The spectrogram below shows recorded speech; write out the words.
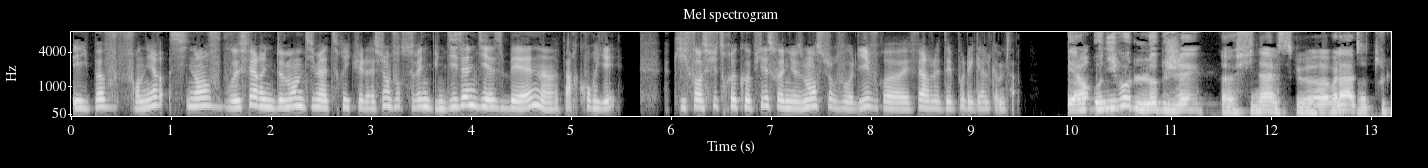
et ils peuvent vous le fournir. Sinon, vous pouvez faire une demande d'immatriculation. Vous recevez une, dizaine d'ISBN par courrier qu'il faut ensuite recopier soigneusement sur vos livres euh, et faire le dépôt légal comme ça. Et alors, au niveau de l'objet euh, final, parce que voilà, truc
